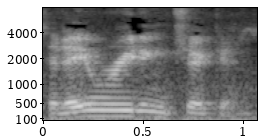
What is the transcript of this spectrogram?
Today we're eating chicken.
